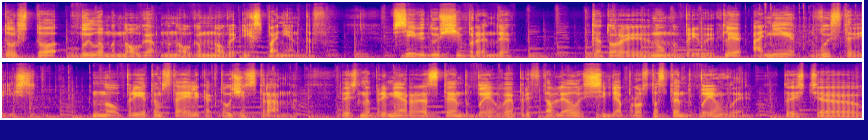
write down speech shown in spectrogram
то, что было много-много-много экспонентов. Все ведущие бренды, которые, ну, мы привыкли, они выставились, но при этом стояли как-то очень странно. То есть, например, стенд BMW представлял из себя просто стенд BMW. То есть э,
